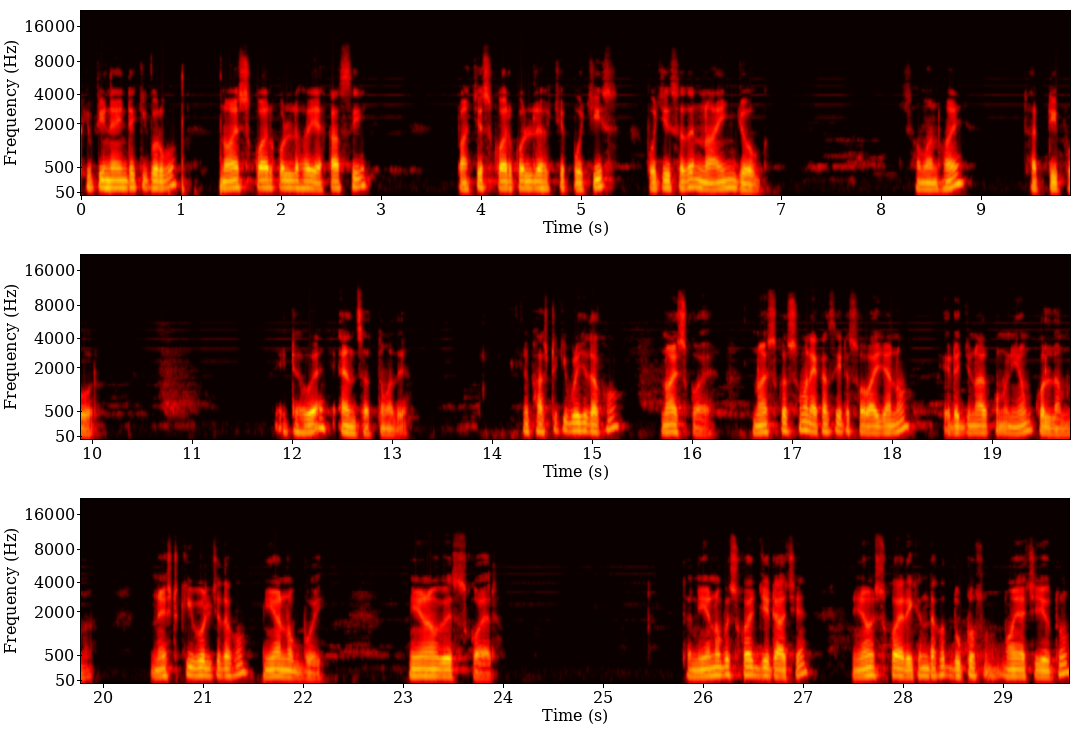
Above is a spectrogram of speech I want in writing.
ফিফটি নাইনটা কী করব? নয় স্কোয়ার করলে হয় একাশি পাঁচের স্কোয়ার করলে হচ্ছে পঁচিশ পঁচিশ সাথে নাইন যোগ। সমান হয় থার্টি ফোর এটা হবে অ্যান্সার তোমাদের। ফার্স্টে কী বলেছি দেখো? নয় স্কোয়ার নয় স্কোয়ার সমান একাশি, এটা সবাই জানো। এটার জন্য আর কোনো নিয়ম করলাম না। নেক্সট কী বলছে দেখো? নিরানব্বই। নিরানব্বই স্কোয়ার তো নিরানব্বই স্কোয়ার যেটা আছে, নিরানব্বই স্কোয়ার এখানে দেখো দুটো নয় আছে যেহেতু,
